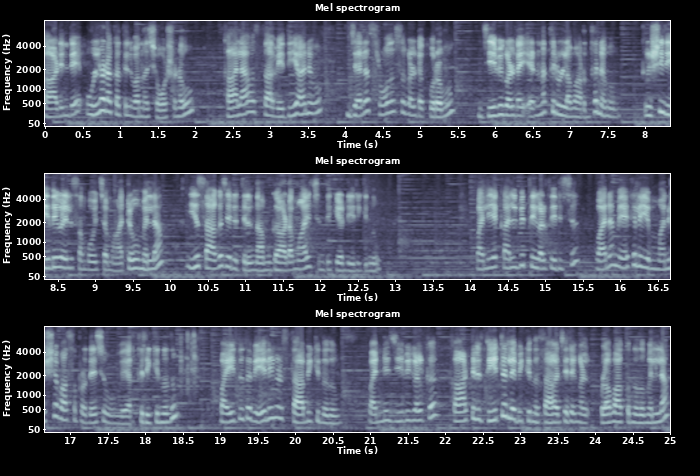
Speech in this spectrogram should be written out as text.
കാടിന്റെ ഉള്ളടക്കത്തിൽ വന്ന ശോഷണവും കാലാവസ്ഥാ വ്യതിയാനവും ജലസ്രോതസ്സുകളുടെ കുറവും ജീവികളുടെ എണ്ണത്തിലുള്ള വർധനവും കൃഷി രീതികളിൽ സംഭവിച്ച മാറ്റവുമെല്ലാം ഈ സാഹചര്യത്തിൽ നാം ഗാഠമായി ചിന്തിക്കേണ്ടിയിരിക്കുന്നു. വലിയ കൽഭിത്തികൾ തിരിച്ച് വനമേഖലയും മനുഷ്യവാസ പ്രദേശവും വേർതിരിക്കുന്നതും വൈദ്യുത വേലികൾ സ്ഥാപിക്കുന്നതും വന്യജീവികൾക്ക് കാട്ടിൽ തീറ്റ ലഭിക്കുന്ന സാഹചര്യങ്ങൾ ഉളവാക്കുന്നതുമെല്ലാം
